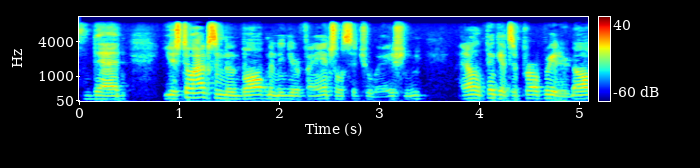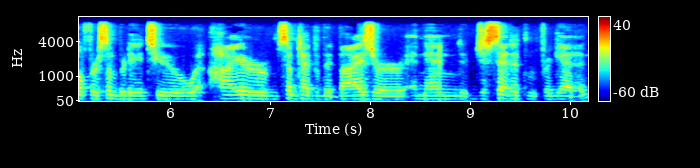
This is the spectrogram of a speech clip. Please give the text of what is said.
that you still have some involvement in your financial situation. I don't think it's appropriate at all for somebody to hire some type of advisor and then just set it and forget it.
